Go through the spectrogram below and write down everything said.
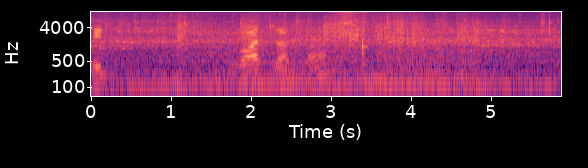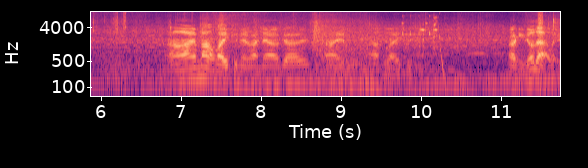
Did... What the fuck? I'm not liking it right now, guys. I am not liking it. Okay, go that way.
